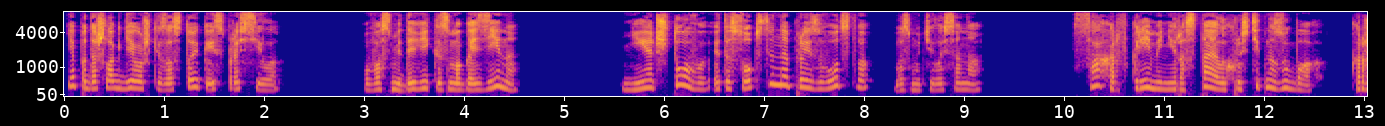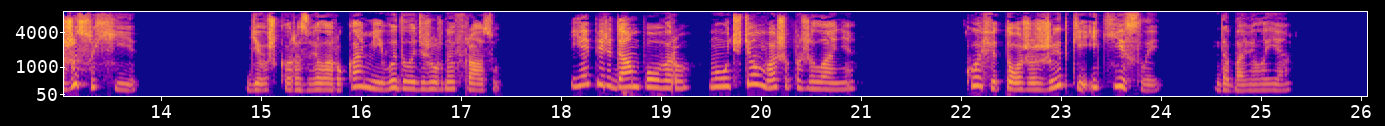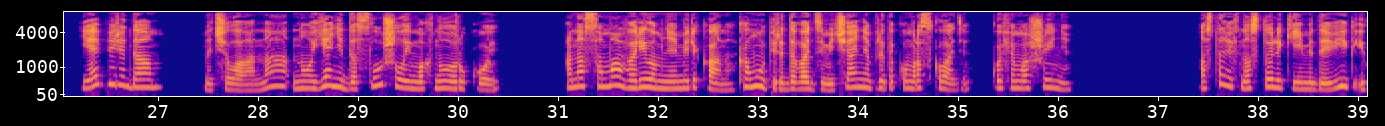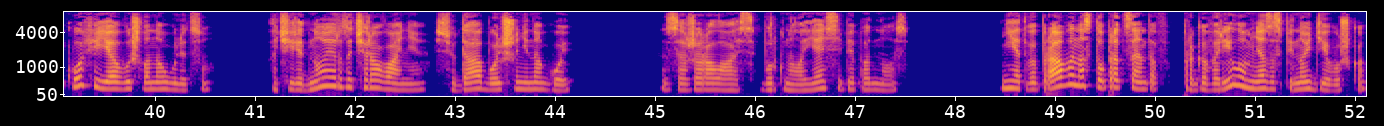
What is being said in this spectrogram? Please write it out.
Я подошла к девушке за стойкой и спросила. «У вас медовик из магазина?» «Нет, что вы, это собственное производство», – возмутилась она. Сахар в креме не растаял и хрустит на зубах. Коржи сухие. Девушка развела руками и выдала дежурную фразу. «Я передам повару. Мы учтем ваши пожелания». «Кофе тоже жидкий и кислый», – добавила я. «Я передам», – начала она, но я не дослушала и махнула рукой. Она сама варила мне американо. Кому передавать замечания при таком раскладе? Кофемашине? Оставив на столике и медовик, и кофе, я вышла на улицу. Очередное разочарование. Сюда больше не ногой. Зажралась, буркнула я себе под нос. «Нет, вы правы на сто процентов», – проговорила у меня за спиной девушка.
